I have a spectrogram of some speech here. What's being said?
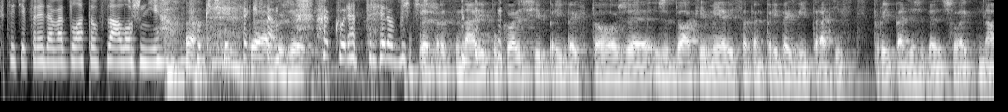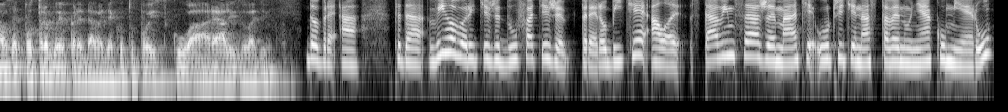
chcete predávať zlato v záložni, alebo kde tak to je tam akože, akurát prerobíte. To je presne najvypuklejší príbeh toho, že, že do akej miery sa ten príbeh vytratí v prípade, že ten človek naozaj potrebuje predávať ako tú poistku a realizovať ju. Dobre, a teda vy hovoríte, že dúfate, že prerobíte, ale stavím sa, že máte určite nastavenú nejakú mieru,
